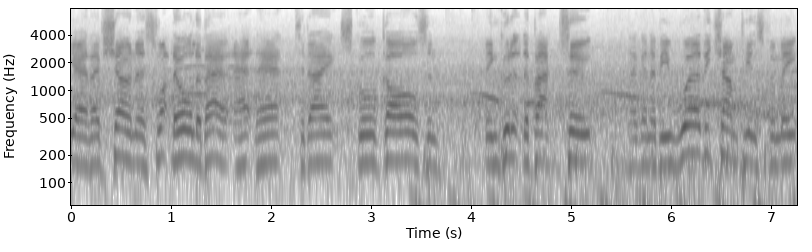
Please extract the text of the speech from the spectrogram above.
Yeah, they've shown us what they're all about out there today. Score goals and been good at the back too. They're going to be worthy champions for me.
